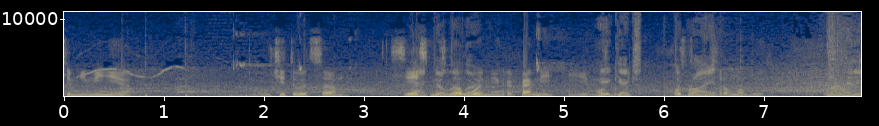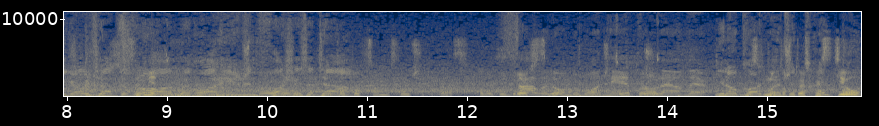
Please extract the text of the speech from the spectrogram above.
тем не менее, учитывается связь между обоими игроками, и, может быть, хостом все равно будет это тот самый случай как раз, когда ты играешь с Леоном, потому что я тоже, несмотря на то, что я хостил,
